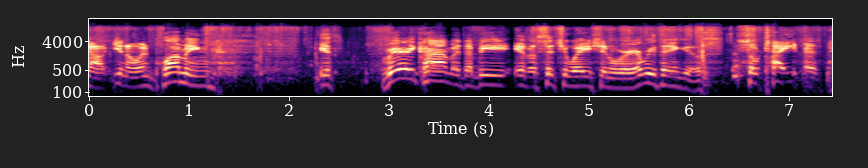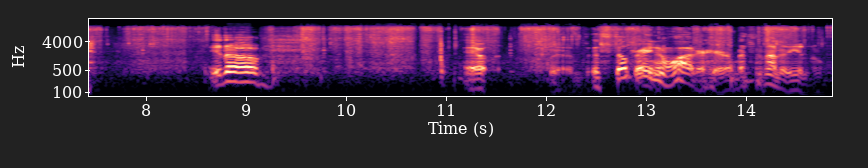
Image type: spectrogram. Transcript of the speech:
Now, you know, in plumbing, it's very common to be in a situation where everything is so tight and, you know, it's still draining water here, but it's not the end of the world.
